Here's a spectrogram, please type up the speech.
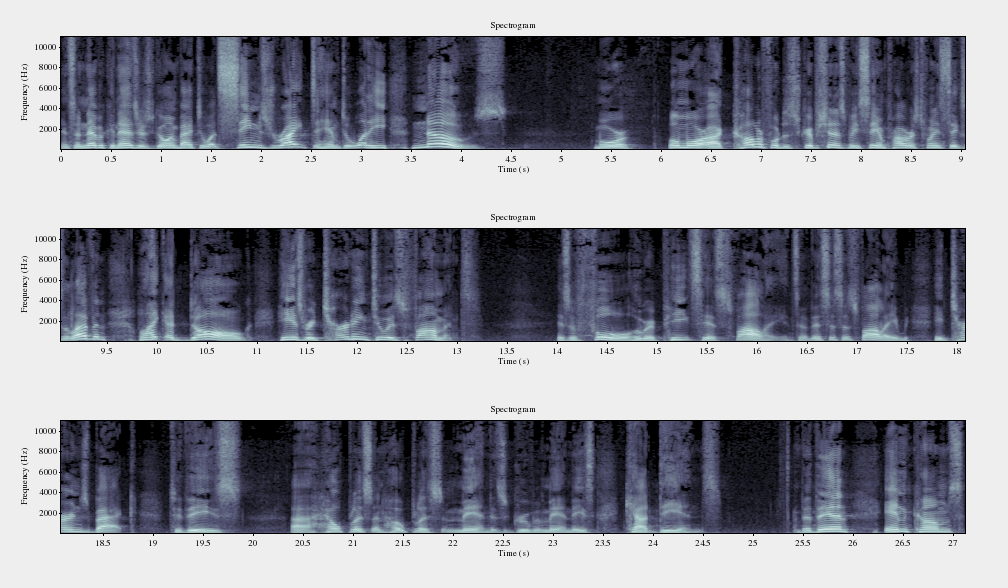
And so Nebuchadnezzar is going back to what seems right to him, to what he knows. More, a little more uh, colorful description as we see in Proverbs 26 11. Like a dog, he is returning to his vomit. Is a fool who repeats his folly. And so this is his folly. He turns back to these uh, helpless and hopeless men, this group of men, these Chaldeans. But then in comes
